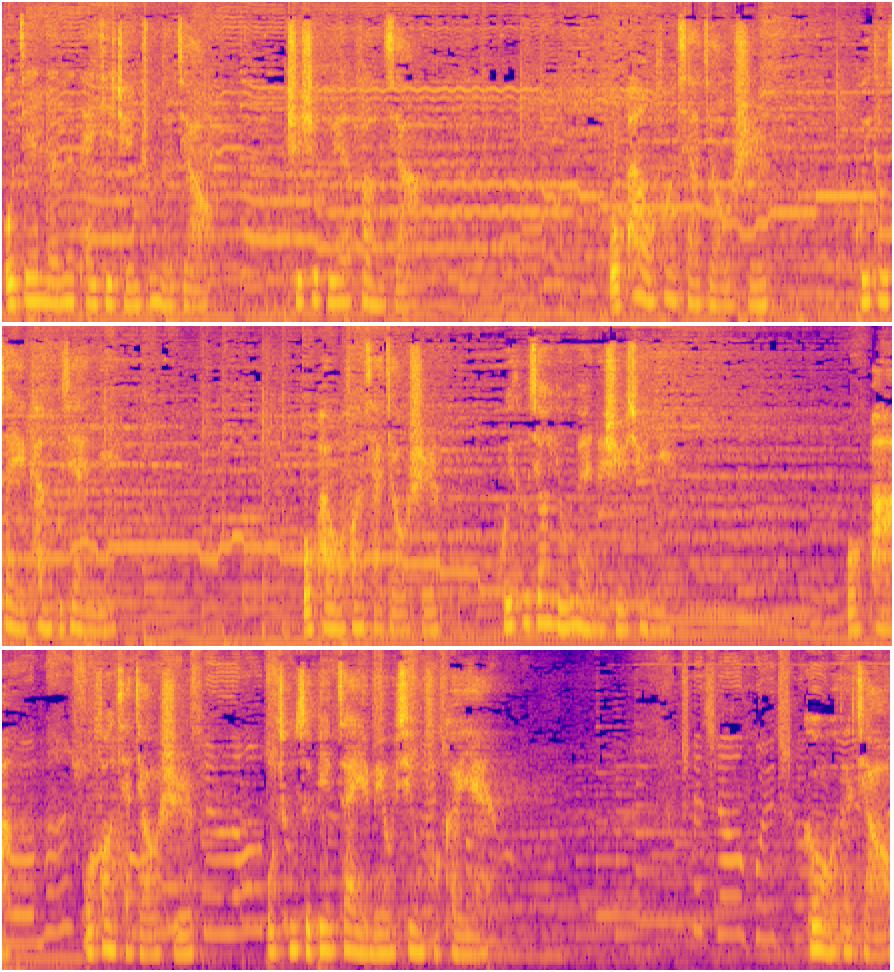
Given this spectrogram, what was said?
我艰难地抬起沉重的脚，迟迟不愿放下。我怕我放下脚时，回头再也看不见你；我怕我放下脚时，回头将永远的失去你；我怕我放下脚时，我从此便再也没有幸福可言。可我的脚，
